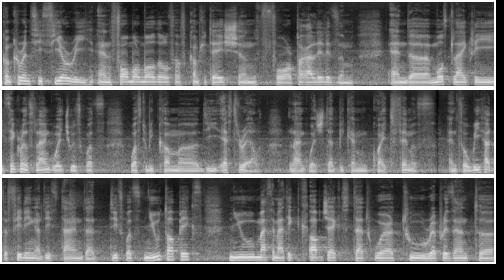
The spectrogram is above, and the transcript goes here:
concurrency theory and formal models of computation for parallelism and uh, most likely synchronous language with what was to become uh, the Esterel language that became quite famous. And so we had the feeling at this time that this was new topics, new mathematic objects that were to represent uh,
